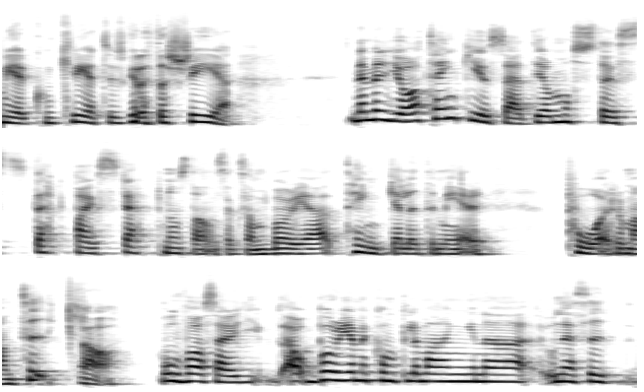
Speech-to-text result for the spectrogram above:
mer konkret, hur ska detta ske? Nej, men jag tänker ju så att jag måste step by step någonstans liksom, börja tänka lite mer på romantik. Ja. Och vara så här, ja, börja med komplimangerna och när jag säger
